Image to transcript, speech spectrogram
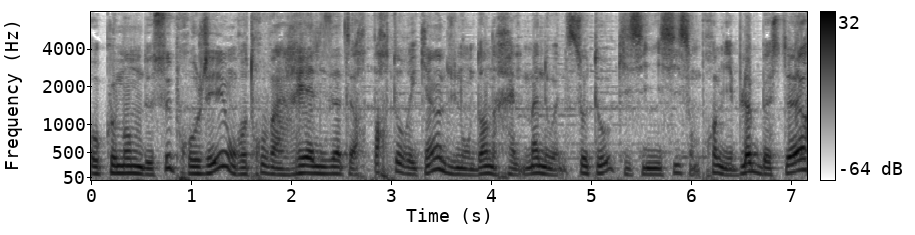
Aux commandes de ce projet, on retrouve un réalisateur portoricain du nom d'Angel Manuel Soto qui signe ici son premier blockbuster,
